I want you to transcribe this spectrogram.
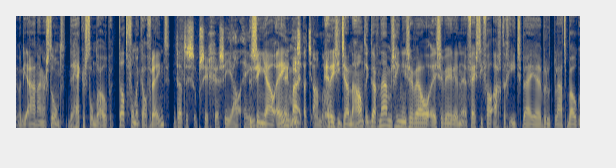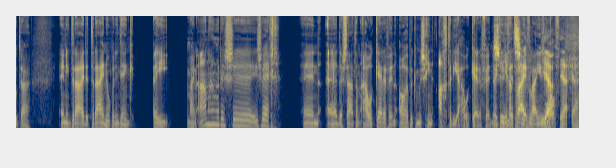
waar die aanhanger stond. De hekken stonden open. Dat vond ik al vreemd. Dat is op zich uh, signaal 1. Signaal 1. Er maar is iets aan de hand. Er is iets aan de hand. Ik dacht, nou, misschien is er wel is er weer een festivalachtig iets bij Broedplaats Bogota. En ik draai de trein op en ik denk, hé, hey, mijn aanhanger is, uh, is weg. En uh, er staat een oude caravan. Oh, heb ik hem misschien achter die oude caravan? Weet je, je gaat twijfelen aan jezelf. Ja, ja, ja,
